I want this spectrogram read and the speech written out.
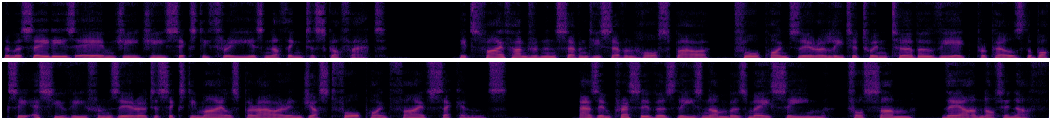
the Mercedes-AMG G63 is nothing to scoff at. Its 577 horsepower, 4.0-litre twin-turbo V8 propels the boxy SUV from 0 to 60 miles per hour in just 4.5 seconds. As impressive as these numbers may seem, for some, they are not enough.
